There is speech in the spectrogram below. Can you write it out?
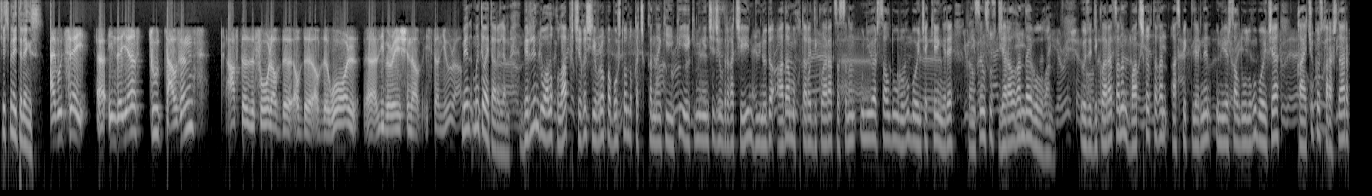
чечмелейт элеңиз мен мынтип айтар элем. Берлин дубалы кулап чыгыш европа боштондукка чыккандан кийинки эки миңинчи жылдарга чейин дүйнөдө адам укуктары декларациясынын универсалдуулугу боюнча кеңири консенсус жаралгандай болгон өзү декларациянын батышкы ыктаган аспектилеринин универсалдуулугу боюнча кайчы көз караштар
